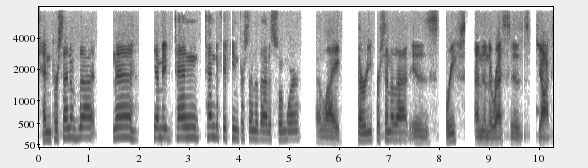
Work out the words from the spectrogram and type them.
10% of that. Nah, yeah, maybe 10, 10 to 15% of that is swimwear, and like 30% of that is briefs, and then the rest is jocks,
